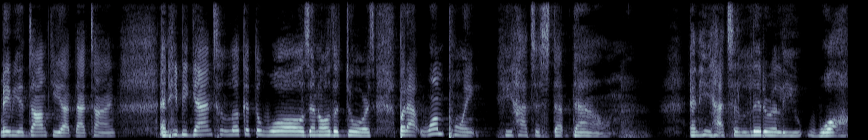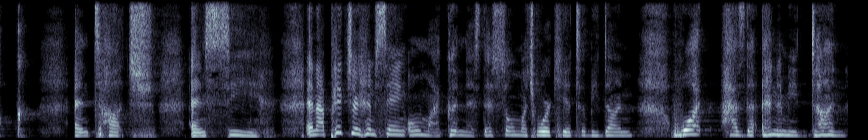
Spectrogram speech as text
maybe a donkey at that time. And he began to look at the walls and all the doors. But at one point, he had to step down and he had to literally walk and touch and see. And I picture him saying, Oh my goodness, there's so much work here to be done. What has the enemy done?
